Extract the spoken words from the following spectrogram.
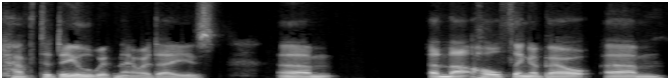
have to deal with nowadays. Um, and that whole thing about um,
